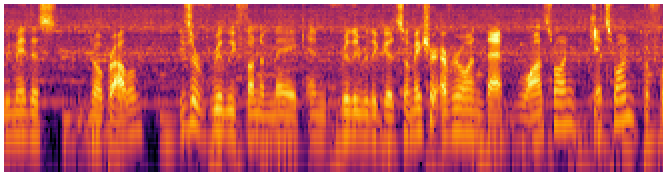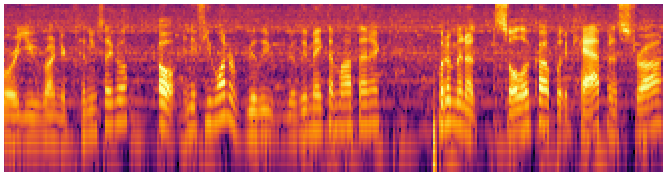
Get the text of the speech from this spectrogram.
We made this no problem. These are really fun to make and really, really good. So make sure everyone that wants one gets one before you run your cleaning cycle. Oh, and if you want to really, really make them authentic, put them in a solo cup with a cap and a straw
